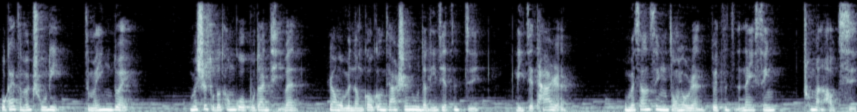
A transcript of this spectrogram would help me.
我该怎么处理？怎么应对？我们试图的通过不断提问，让我们能够更加深入的理解自己，理解他人。我们相信总有人对自己的内心充满好奇。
